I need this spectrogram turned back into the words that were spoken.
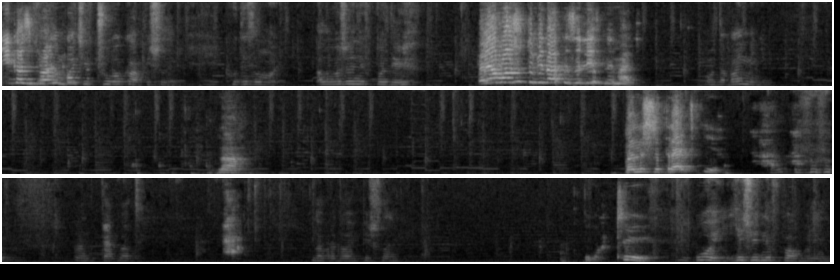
яка я там бачив чувака, пішли. Ходи за мною. Але вважай не впади. А я можу тобі дати залізний меч. О, давай мені. На. У мене ще третій є. Так? От. Добре, давай пішли. Ух ти. Ой, я чуть не впав, блін.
